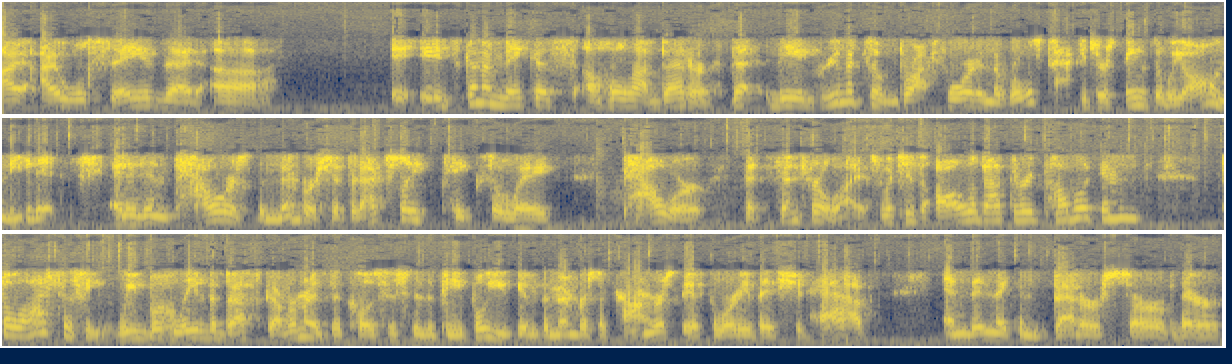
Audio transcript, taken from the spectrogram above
I, I will say that. Uh, it's going to make us a whole lot better. The, the agreements that brought forward in the rules package are things that we all needed, and it empowers the membership. It actually takes away power that's centralized, which is all about the Republican philosophy. We believe the best government is the closest to the people. You give the members of Congress the authority they should have, and then they can better serve their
